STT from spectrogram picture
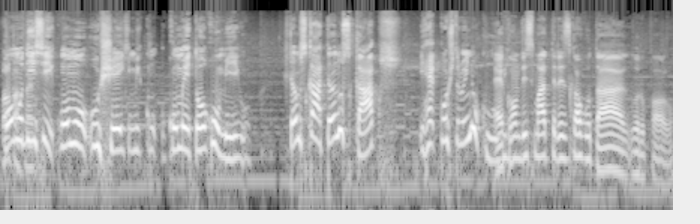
como disse, como o Sheik me co- comentou comigo, estamos catando os cacos e reconstruindo o clube. É como disse Teresa de Calcutá, Goro Paulo.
